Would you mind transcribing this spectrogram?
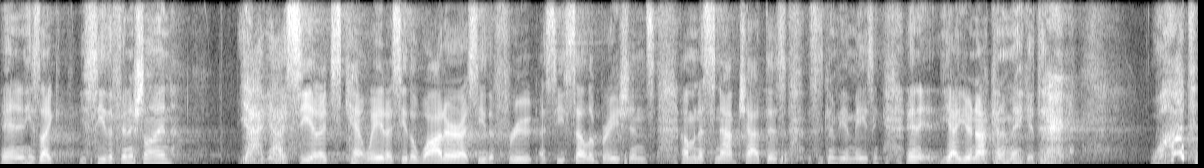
And he's like, you see the finish line? Yeah, yeah, I see it. I just can't wait. I see the water. I see the fruit. I see celebrations. I'm going to Snapchat this. This is going to be amazing. And it, yeah, you're not going to make it there. what?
